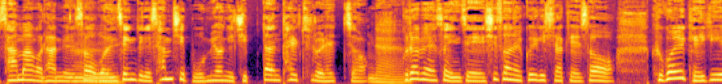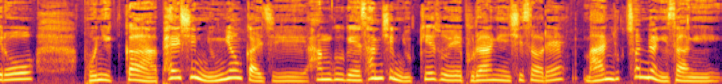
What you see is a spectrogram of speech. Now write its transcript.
사망을 하면서 음. 원생들이 35명이 집단 탈출을 했죠. 네. 그러면서 이제 시선을 끌기 시작해서 그걸 계기로 보니까 86년까지 한국의 36개소의 불황인 시설에 1만 6천 명 이상이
